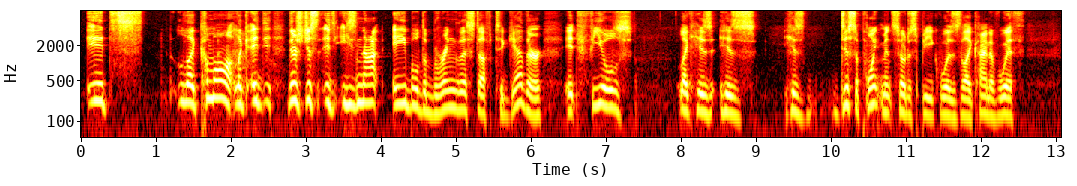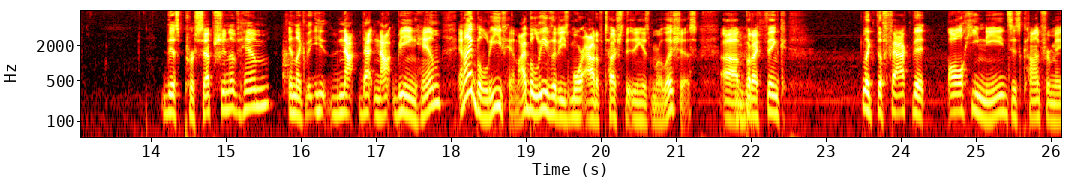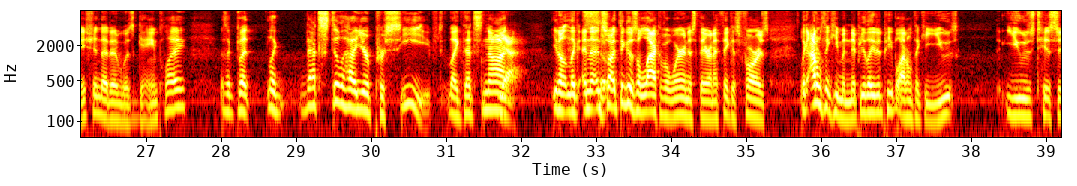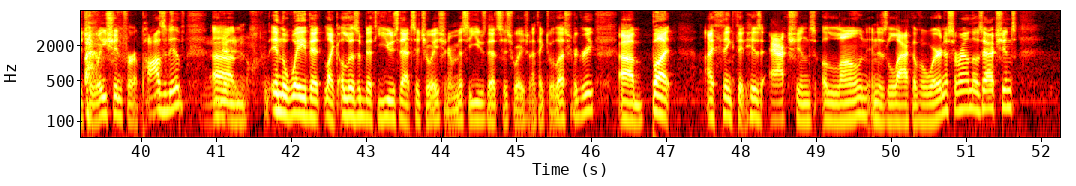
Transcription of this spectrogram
it's like come on. Like it, there's just it, he's not able to bring this stuff together. It feels like his his his disappointment so to speak was like kind of with this perception of him and like the, not that not being him and i believe him i believe that he's more out of touch than he is malicious uh, mm-hmm. but i think like the fact that all he needs is confirmation that it was gameplay it's like but like that's still how you're perceived. Like that's not yeah. you know, like and so, and so I think there's a lack of awareness there and I think as far as like I don't think he manipulated people. I don't think he used used his situation for a positive um, in the way that like Elizabeth used that situation or Missy used that situation I think to a lesser degree um, but I think that his actions alone and his lack of awareness around those actions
